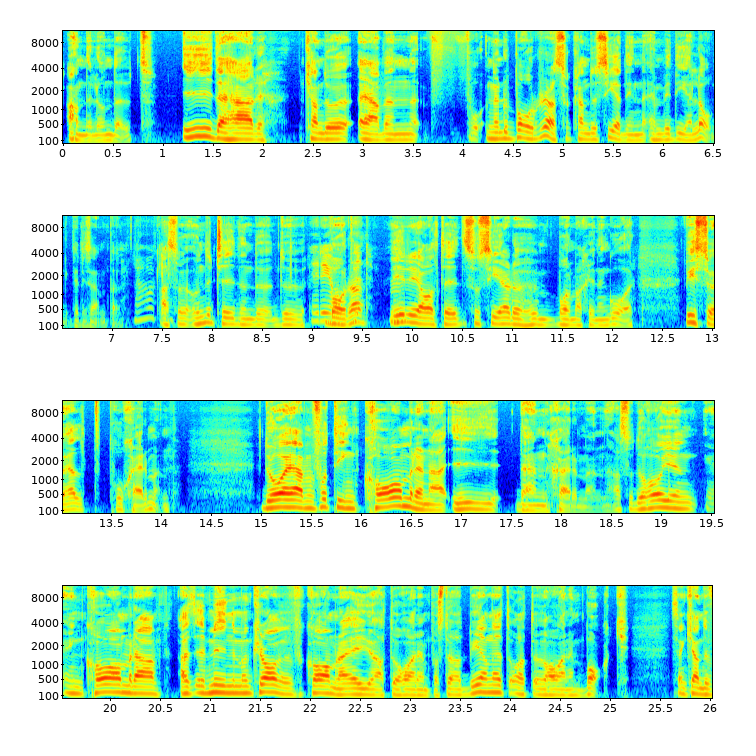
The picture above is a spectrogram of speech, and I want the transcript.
annorlunda ut. I det här kan du även, få, när du borrar så kan du se din NVD-logg till exempel. Ja, okej. Alltså under tiden du, du I borrar i Mm. realtid så ser du hur borrmaskinen går visuellt på skärmen. Du har även fått in kamerorna i den skärmen. Alltså du har ju en, en kamera, alltså minimumkravet för kamera är ju att du har en på stödbenet och att du har en bak. Sen kan du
